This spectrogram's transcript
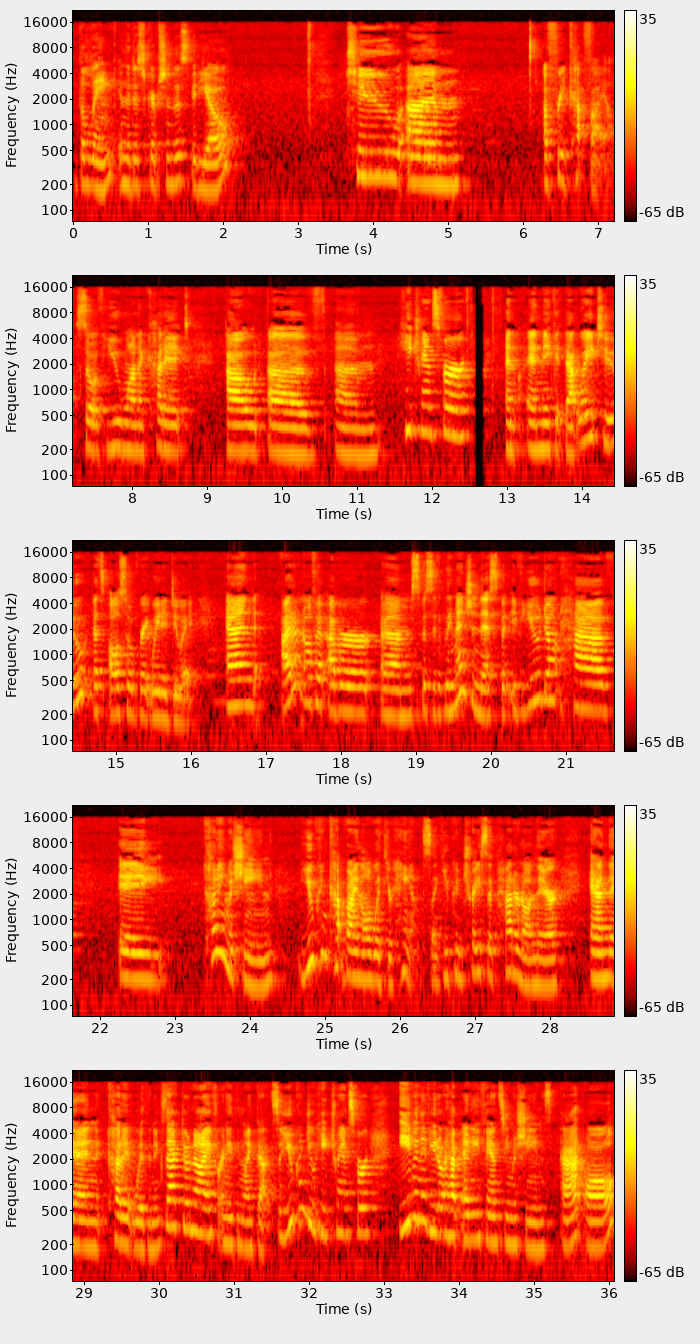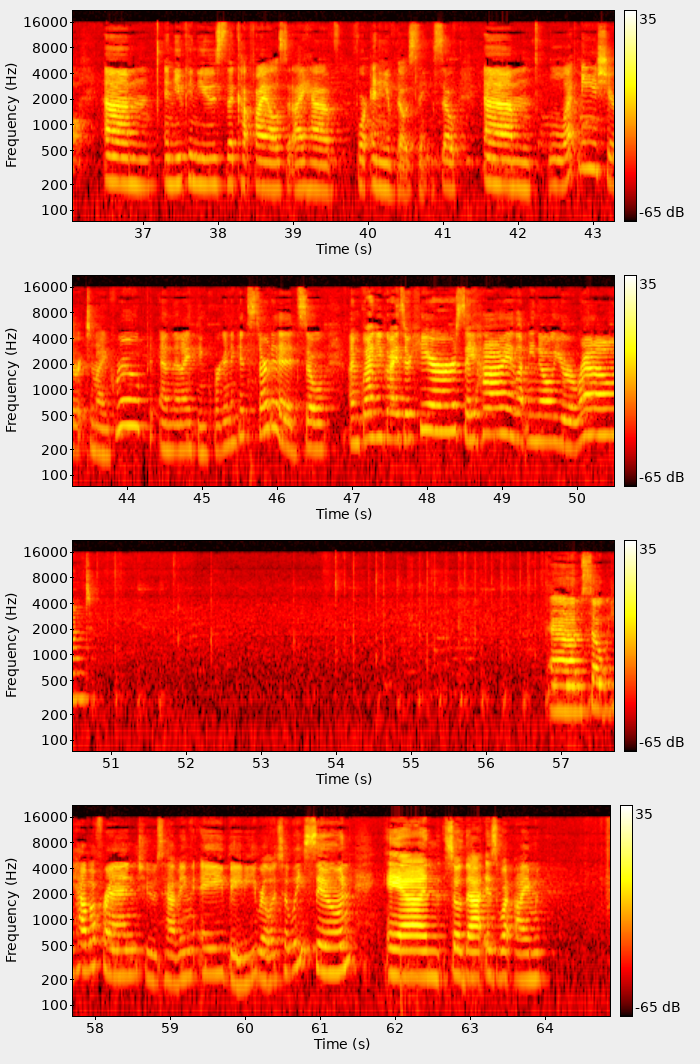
the link in the description of this video to um, a free cut file. So if you wanna cut it out of um, heat transfer, and, and make it that way too, that's also a great way to do it. And I don't know if I've ever um, specifically mentioned this, but if you don't have a cutting machine, you can cut vinyl with your hands. Like you can trace a pattern on there and then cut it with an X-Acto knife or anything like that. So you can do heat transfer even if you don't have any fancy machines at all. Um, and you can use the cut files that I have for any of those things. So um, let me share it to my group and then I think we're gonna get started. So I'm glad you guys are here. Say hi, let me know you're around. Um, so we have a friend who's having a baby relatively soon and so that is what I'm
